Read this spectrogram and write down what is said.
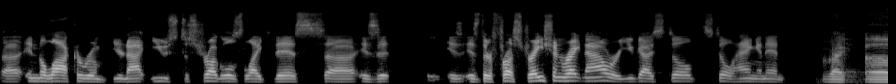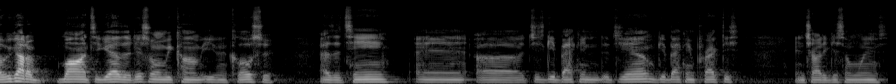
uh, in the locker room? You're not used to struggles like this. Uh, is it is is there frustration right now, or are you guys still still hanging in? Right. Uh, we got to bond together. This one we come even closer as a team, and uh, just get back in the gym, get back in practice, and try to get some wins.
